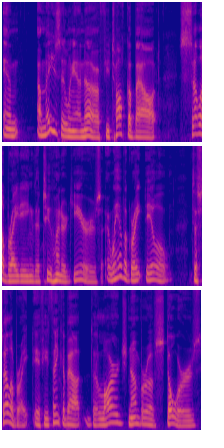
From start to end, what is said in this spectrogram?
And amazingly enough, you talk about celebrating the 200 years, we have a great deal to celebrate. If you think about the large number of stores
